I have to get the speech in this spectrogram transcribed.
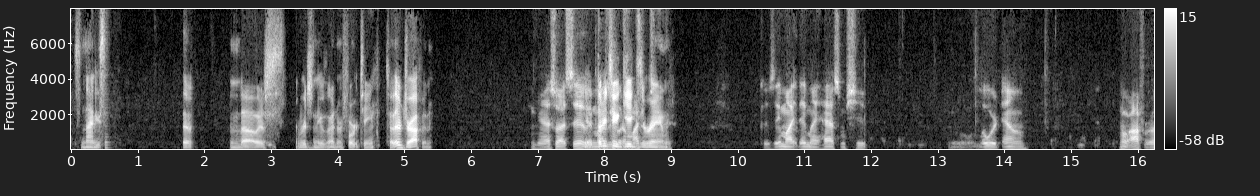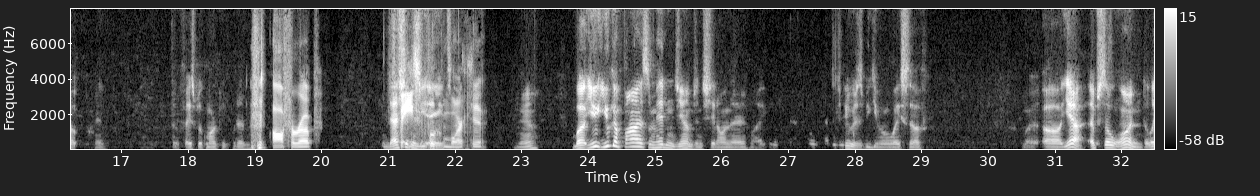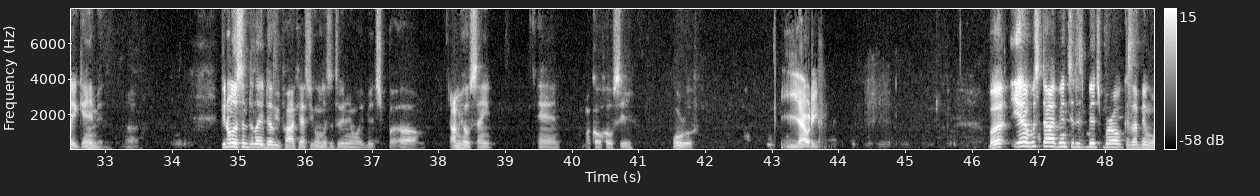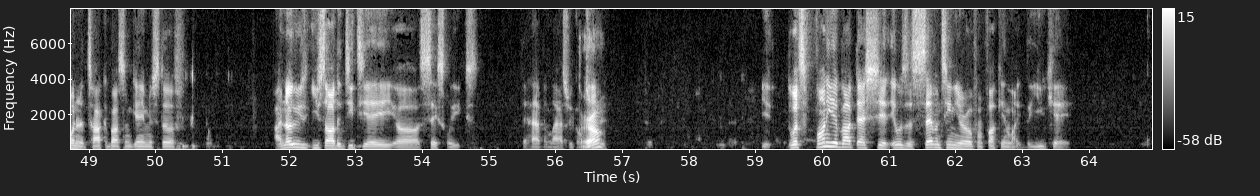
It's 97 dollars. Originally was 114. So they're dropping. Yeah, that's what I said. Yeah, 32 gigs of RAM because they might they might have some shit lower down or offer up. the Facebook market, whatever. offer up. That Facebook market. Yeah, but you you can find some hidden gems and shit on there. Like people just be giving away stuff. But uh, yeah, episode one, delayed gaming. Uh, if you don't listen to Delayed W podcast, you're gonna listen to it anyway, bitch. But um, I'm your host Saint, and my co-host here, Wolf. Yowdy. But yeah, let's dive into this bitch, bro, because I've been wanting to talk about some gaming stuff. I know you, you saw the GTA uh, six leaks that happened last week on. Twitter. What's funny about that shit? It was a 17 year old from fucking like the UK.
